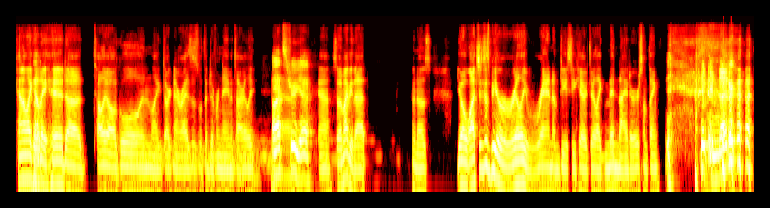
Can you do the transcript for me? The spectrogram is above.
Kind of like how they hid uh, Talia al Ghul in like Dark Knight Rises with a different name entirely. Oh, that's Yeah. true, yeah. Yeah, so it might be that. Who knows? Yo, watch it just be a really random DC character like Midnighter or something. Midnighter?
